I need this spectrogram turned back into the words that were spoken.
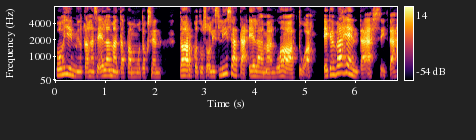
pohjimmiltahan se elämäntapamuutoksen tarkoitus olisi lisätä elämän laatua, eikä vähentää sitä.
